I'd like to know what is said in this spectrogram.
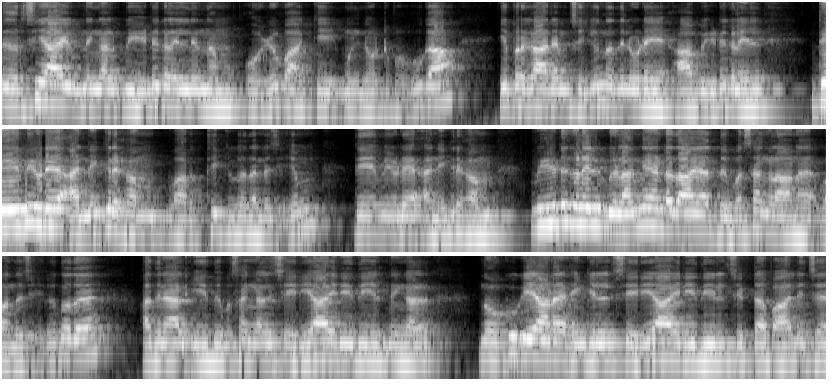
തീർച്ചയായും നിങ്ങൾ വീടുകളിൽ നിന്നും ഒഴിവാക്കി മുന്നോട്ട് പോവുക. ഇപ്രകാരം ചെയ്യുന്നതിലൂടെ ആ വീടുകളിൽ ദേവിയുടെ അനുഗ്രഹം വർദ്ധിക്കുക തന്നെ ചെയ്യും. ദേവിയുടെ അനുഗ്രഹം വീടുകളിൽ വിളങ്ങേണ്ടതായ ദിവസങ്ങളാണ് വന്നു ചേരുന്നത്. അതിനാൽ ഈ ദിവസങ്ങൾ ശരിയായ രീതിയിൽ നിങ്ങൾ നോക്കുകയാണ് എങ്കിൽ ശരിയായ രീതിയിൽ ചിട്ട പാലിച്ച്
